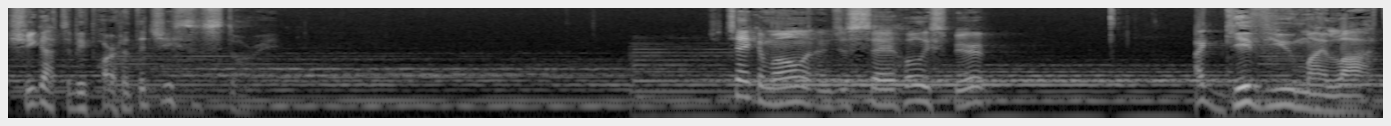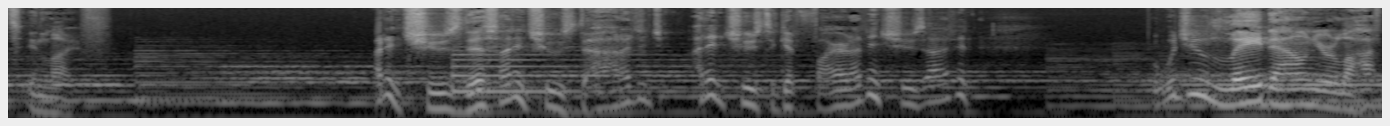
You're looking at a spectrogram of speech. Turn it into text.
she got to be part of the Jesus story. Just take a moment and just say, Holy Spirit, I give you my lot in life. I didn't choose this. I didn't choose that. I didn't, I didn't choose to get fired. I didn't choose that. I didn't. But would you lay down your lot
